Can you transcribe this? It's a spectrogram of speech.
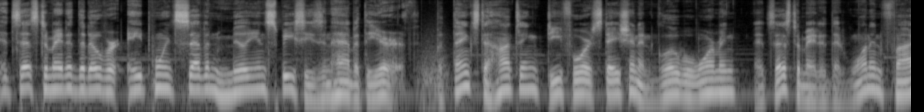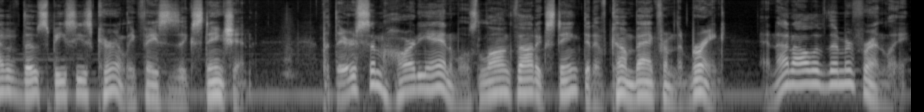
It's estimated that over 8.7 million species inhabit the Earth, but thanks to hunting, deforestation, and global warming, it's estimated that 1 in 5 of those species currently faces extinction. But there are some hardy animals long thought extinct that have come back from the brink, and not all of them are friendly.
